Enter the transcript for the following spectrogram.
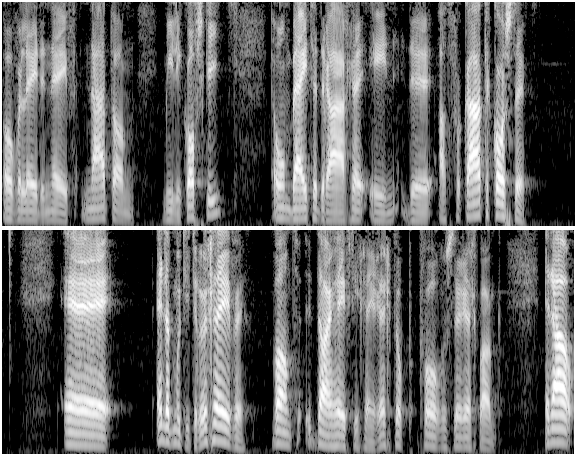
overleden neef Nathan Milikowski om bij te dragen in de advocatenkosten. Uh, en dat moet hij teruggeven. Want daar heeft hij geen recht op volgens de rechtbank. En nou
